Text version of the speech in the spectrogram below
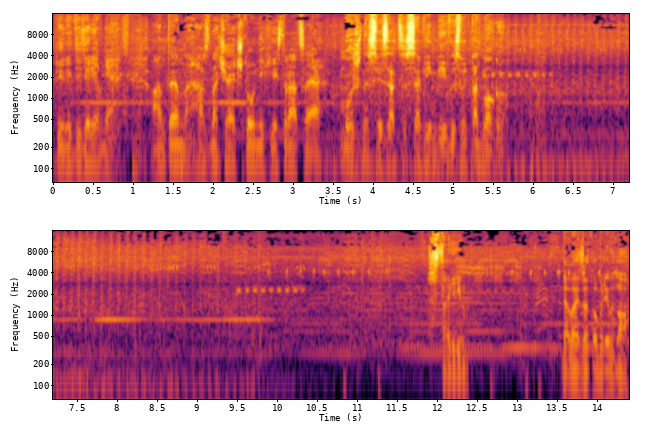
Впереди деревня. Антенна означает, что у них есть рация. Можно связаться с Авимби и вызвать подмогу. Стоим. Давай за то бревно.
